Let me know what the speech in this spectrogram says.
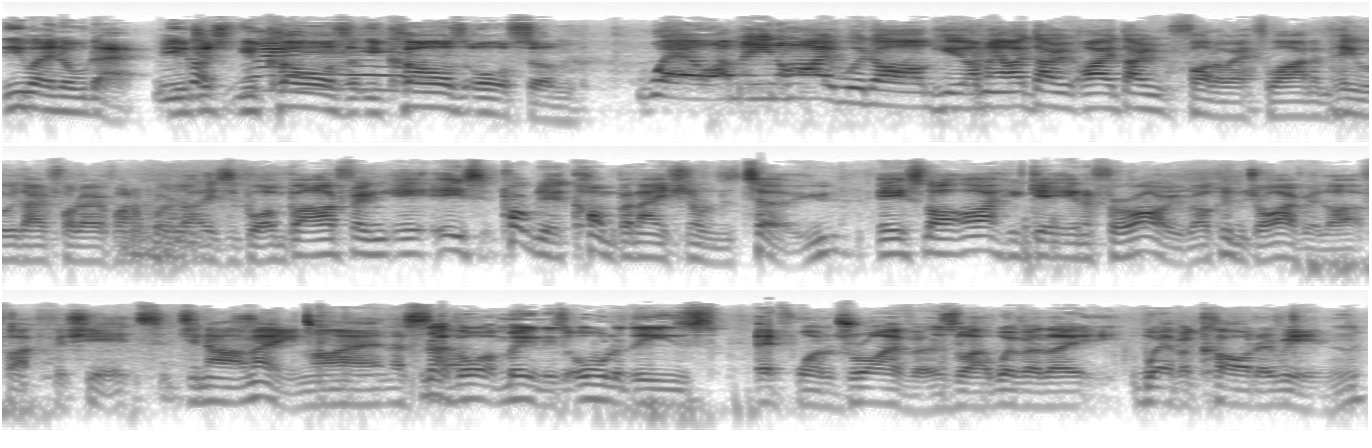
you ain't all that. You, got- just your car's your car's awesome. Well, I mean, I would argue. I mean, I don't, I don't follow F1, and people who don't follow F1 are probably like this is boring. But I think it, it's probably a combination of the two. It's like I could get in a Ferrari, but I couldn't drive it like fuck for shits. Do you know what I mean? Like that's No, like- but what I mean is all of these F1 drivers, like whether they whatever car they're in,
